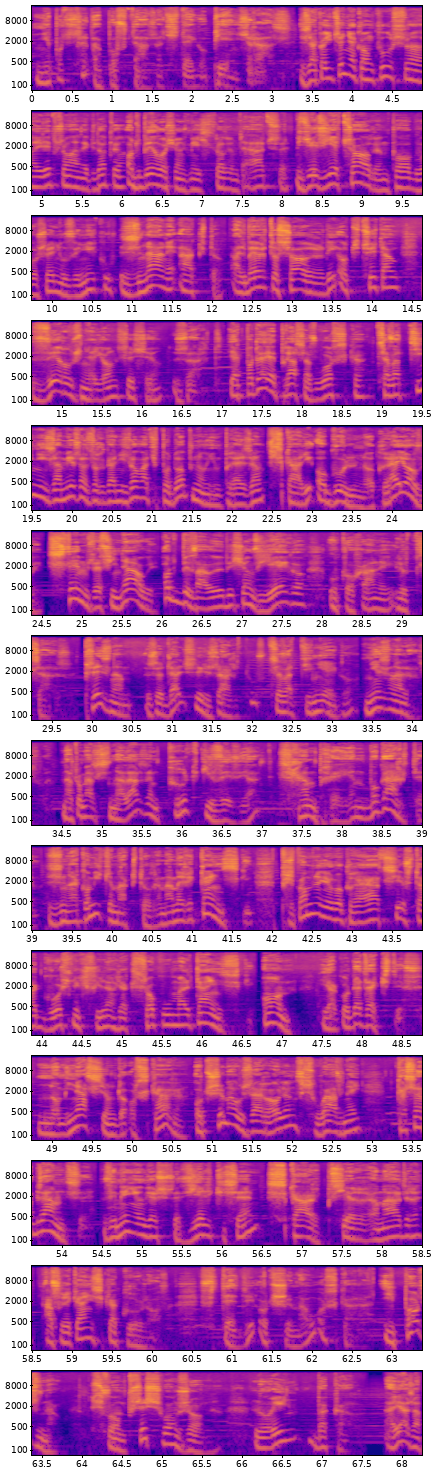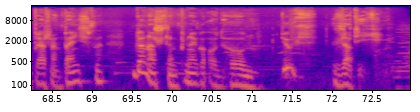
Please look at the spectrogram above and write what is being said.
nie potrzeba powtarzać tego pięć razy. Zakończenie konkursu na najlepszą anegdotę odbyło się w miejscowym teatrze, gdzie wieczorem po ogłoszeniu wyników znany aktor Alberto Sordi odczytał wyróżniający się żart. Jak podaje prasa włoska, Cavattini zamierza zorganizować podobną imprezę w skali ogólnokrajowej, z tym, że finały odbywałyby się w jego ukochanej Luzzarze. Przyznam, że dalszych żartów Cavattiniego nie znalazłem. Natomiast znalazłem krótki wywiad z Humphreyem Bogartem, znakomitym aktorem amerykańskim. Przypomnę jego kreację w tak głośnych chwilach jak Sokół Maltański. On jako detektyw nominację do Oscara otrzymał za rolę w sławnej Casablance. Wymienię jeszcze Wielki Sen, Skarb Sierra Madre, Afrykańska Królowa. Wtedy otrzymał Oscara i poznał swą przyszłą żonę, Lorraine Bacall. A ja zapraszam Państwa do następnego Odeonu już za tydzień.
